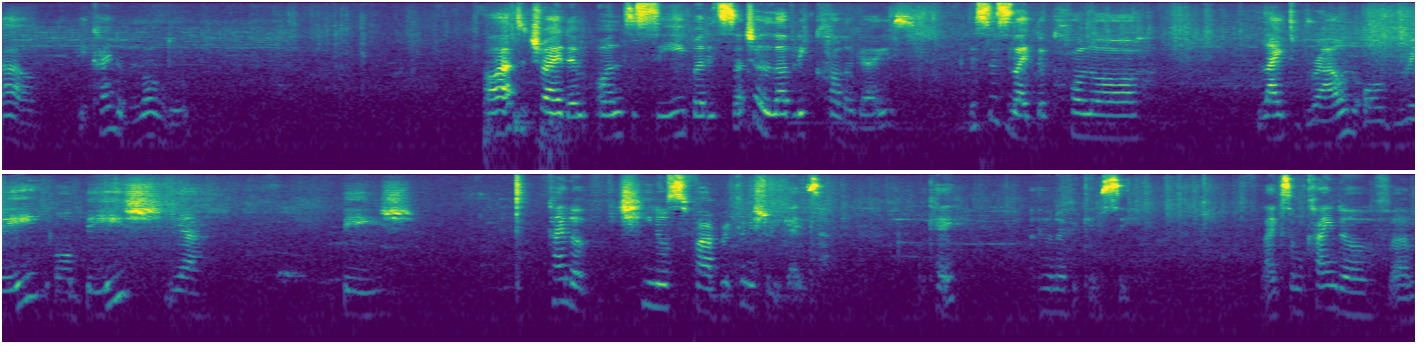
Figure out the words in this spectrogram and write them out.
Wow, they're kind of long though. I'll have to try them on to see, but it's such a lovely color, guys. This is like the color light brown or gray or beige. Yeah, beige. Kind of chinos fabric. Let me show you guys. Okay, I don't know if you can see. Like some kind of um,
